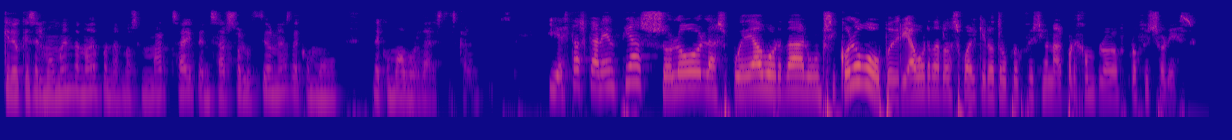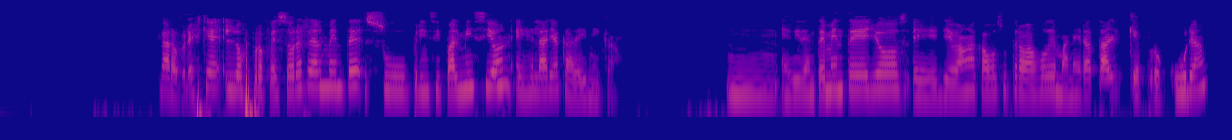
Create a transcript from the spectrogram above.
creo que es el momento no de ponernos en marcha y pensar soluciones de cómo de cómo abordar estas carencias. Y estas carencias solo las puede abordar un psicólogo o podría abordarlas cualquier otro profesional por ejemplo los profesores Claro, pero es que los profesores realmente su principal misión es el área académica. Mm, evidentemente ellos eh, llevan a cabo su trabajo de manera tal que procuran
